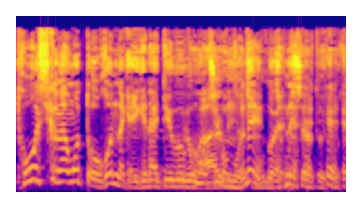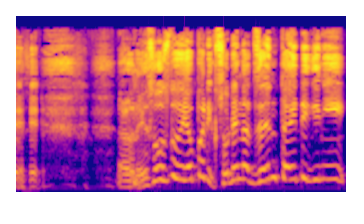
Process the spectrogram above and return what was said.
投資家がもっと怒んなきゃいけないという部分はあるんですよね、これね。なるほどね。そうすると、やっぱりそれが全体的に、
